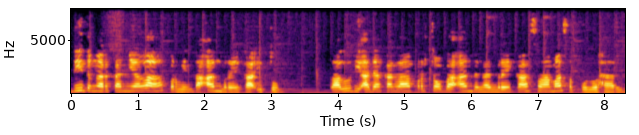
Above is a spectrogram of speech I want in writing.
Didengarkannya lah permintaan mereka itu. Lalu diadakanlah percobaan dengan mereka selama sepuluh hari.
